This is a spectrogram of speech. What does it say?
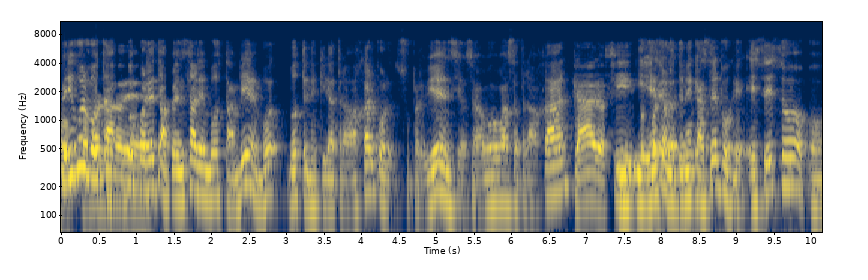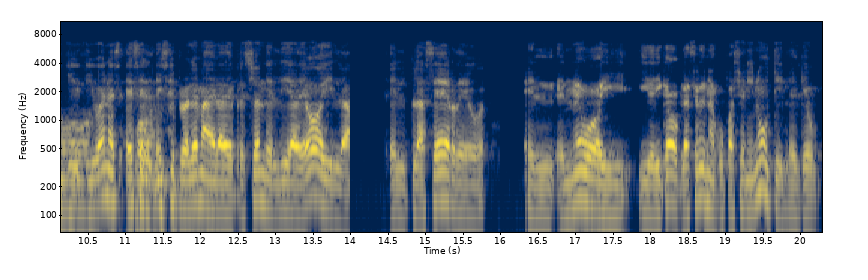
Pero igual vos, vos ponete a pensar en vos también, vos, vos tenés que ir a trabajar por supervivencia, o sea, vos vas a trabajar. Claro, sí. Y, eso lo tenés que hacer porque es eso o... Y, bueno, es, el, es, el, problema de la depresión del día de hoy, la, el placer de el, nuevo y, dedicado placer de una ocupación inútil, el que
